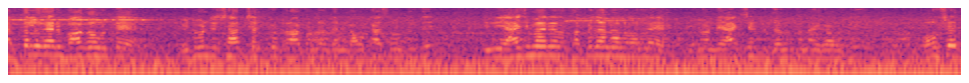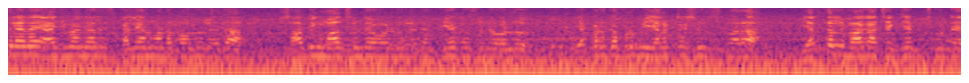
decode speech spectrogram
ఎర్తలు కానీ బాగా ఉంటే ఎటువంటి షార్ట్ సర్క్యూట్ రాకుండా దానికి అవకాశం ఉంటుంది. ఇది యాజమాన్యాల తప్పిదానాల వల్లే ఇటువంటి యాక్సిడెంట్లు జరుగుతున్నాయి కాబట్టి భవిష్యత్తులైన యాజమాన్యాలు కళ్యాణ మండపాలు లేదా షాపింగ్ మాల్స్ ఉండేవాళ్ళు లేదా థియేటర్స్ ఉండేవాళ్ళు ఎప్పటికప్పుడు మీ ఎలక్ట్రీషియన్స్ ద్వారా ఎర్తల్ని బాగా చెక్ చేయించుకుంటే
